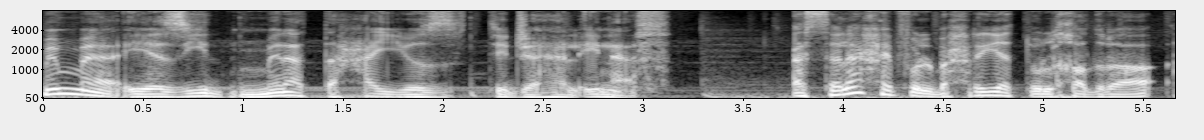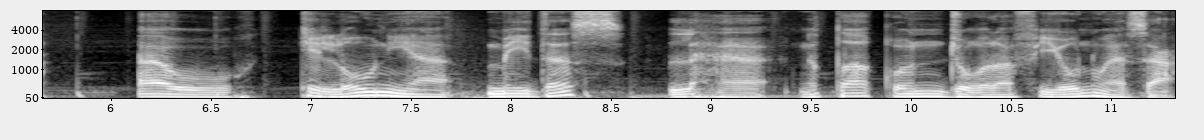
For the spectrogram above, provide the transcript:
مما يزيد من التحيز تجاه الإناث. السلاحف البحرية الخضراء أو كيلونيا ميداس لها نطاق جغرافي واسع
